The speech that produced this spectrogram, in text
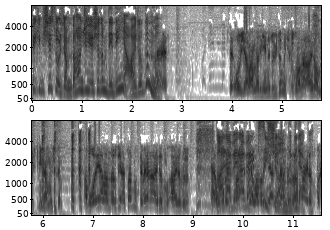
Peki bir şey soracağım. Daha önce yaşadım dedin ya ayrıldın mı? Evet. İşte o yalanları yeni duyduğum için o zamanlar ayrı olmuştum inanmıştım. Ama o yalanları duyarsam muhtemelen ayrıl, ayrılırım. Ha, Hala beraber misin şu anda? Bir dakika. ayrılmam.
